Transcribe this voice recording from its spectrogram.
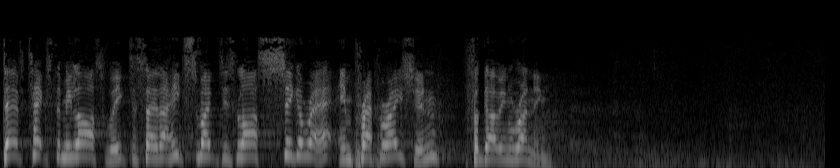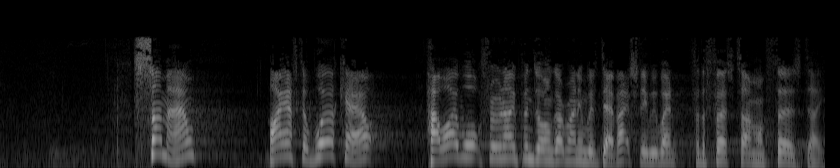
Dev texted me last week to say that he'd smoked his last cigarette in preparation for going running. Somehow, I have to work out how I walk through an open door and go running with Dev. Actually, we went for the first time on Thursday.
